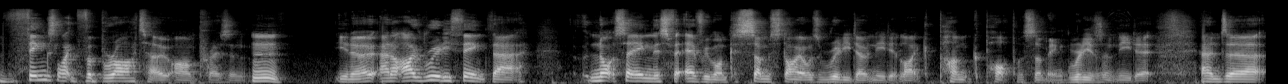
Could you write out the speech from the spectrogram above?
things like vibrato aren't present. You know, and I really think that. Not saying this for everyone because some styles really don't need it, like punk pop or something really doesn't need it, and uh,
